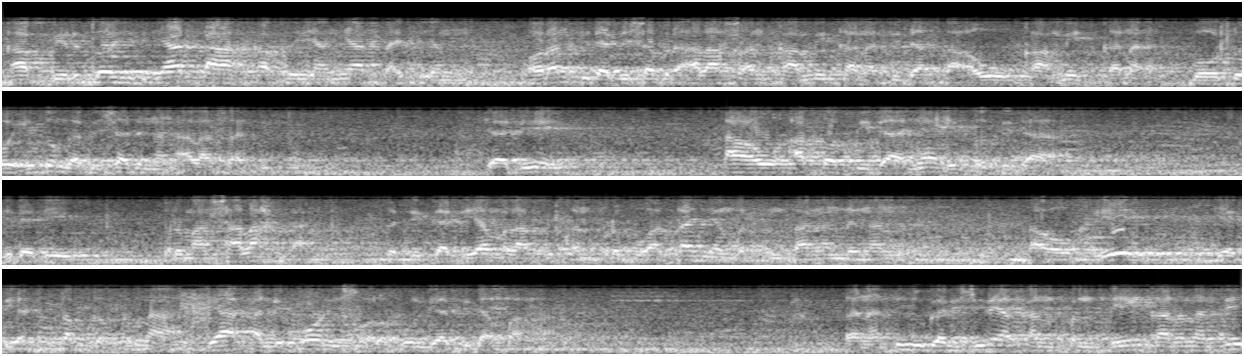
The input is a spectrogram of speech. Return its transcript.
Kafir itu nyata, kafir yang nyata yang orang tidak bisa beralasan kami karena tidak tahu, kami karena bodoh itu nggak bisa dengan alasan itu. Jadi tahu atau tidaknya itu tidak tidak dipermasalahkan ketika dia melakukan perbuatan yang bertentangan dengan tauhid ya dia tetap terkena dia akan diponis walaupun dia tidak paham dan nanti juga di sini akan penting karena nanti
